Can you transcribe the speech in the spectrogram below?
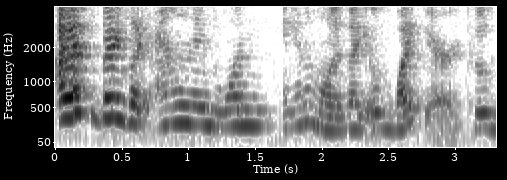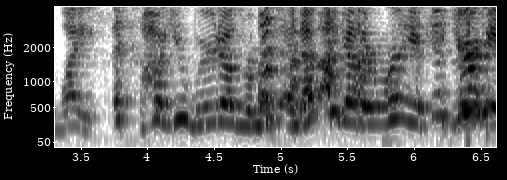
I asked the he's like, I only named one animal. He's like, it was white bear because it was white. Wow, you weirdos were meant to end up together, weren't you? It's You're a very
